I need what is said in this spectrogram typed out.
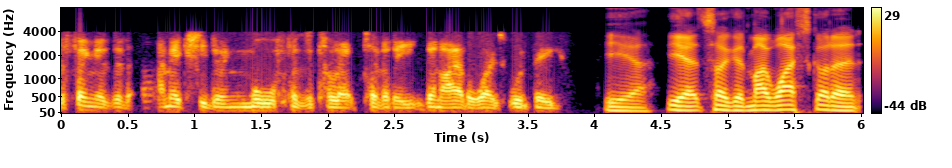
the thing is that I'm actually doing more physical activity than I otherwise would be. Yeah, yeah, it's so good. My wife's got a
